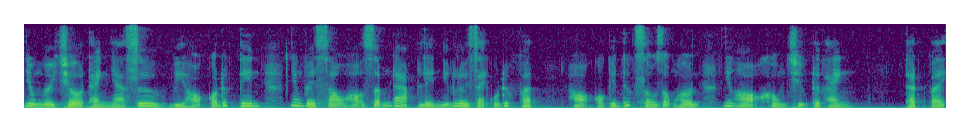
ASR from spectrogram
nhiều người trở thành nhà sư vì họ có đức tin, nhưng về sau họ dẫm đạp lên những lời dạy của Đức Phật. Họ có kiến thức sâu rộng hơn, nhưng họ không chịu thực hành. Thật vậy,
